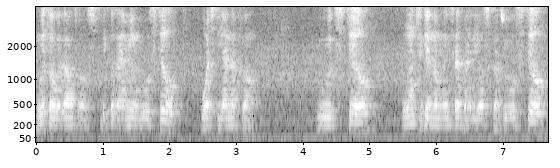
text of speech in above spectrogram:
with or without us. Because I mean, we would still watch the NFL, we would still want to get nominated by the Oscars, we would still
